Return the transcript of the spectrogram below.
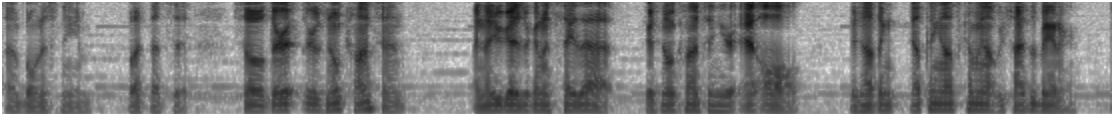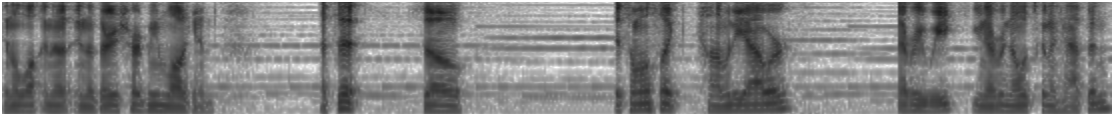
uh, bonus name, but that's it. So there there's no content. I know you guys are gonna say that. There's no content here at all. There's nothing nothing else coming out besides a banner in a in a in a 30 shard meme login. That's it. So it's almost like comedy hour every week. You never know what's gonna happen.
